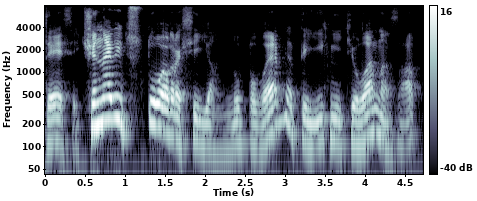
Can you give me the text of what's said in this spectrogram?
10 чи навіть 100 росіян. Ну, повернете їхні тіла назад.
